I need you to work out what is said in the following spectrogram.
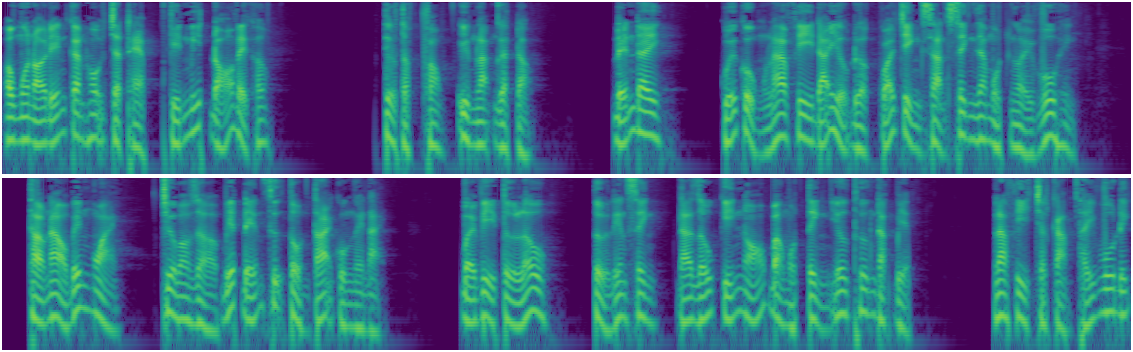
Ông muốn nói đến căn hộ chật hẹp, kín mít đó về không? Tiêu Tập Phong im lặng gật đầu. Đến đây, cuối cùng La Phi đã hiểu được quá trình sản sinh ra một người vô hình. Thảo nào bên ngoài chưa bao giờ biết đến sự tồn tại của người này. Bởi vì từ lâu, Tử Liên Sinh đã giấu kín nó bằng một tình yêu thương đặc biệt. La Phi chợt cảm thấy vô định.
